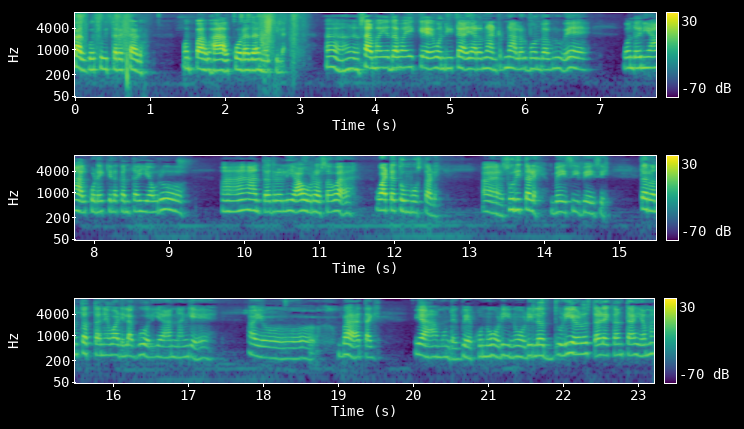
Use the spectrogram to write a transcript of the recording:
ಕಲ್ಗೊತ್ತು ಈ ಥರ ಕಾಡು ಒಂದು ಪಾ ಹಾಲು ಕೊಡೋದು ಅನ್ನೋಕ್ಕಿಲ್ಲ ಹಾಂ ಸಮಯ ದಮಯಕ್ಕೆ ಇಟ ಯಾರ ನಂಟ್ರು ನಾಲ್ವರು ಬಂದಾಗ್ಲೂ ಒಂದನಿ ಹಾಲು ಕೊಡೋಕ್ಕಿಲ್ಲ ಕಂತಾಯಿ ಅವರು ಅಂಥದ್ರಲ್ಲಿ ಯಾವ ರಸವ? ಹೊಟ್ಟೆ ತುಂಬಿಸ್ತಾಳೆ. ಸುರಿತಾಳೆ. ಬೇಯಿಸಿ ಬೇಯಿಸಿ. ತರಂತತ್ತಾನೆ ವಾಡಿಲ್ಲ ಗೋಲಿಯ ಅನ್ನಂಗೆ. ಅಯ್ಯೋ ಬಾತಾಗಿ ಯಾ ಮುಂಡೆಗೆ ಬೇಕು. ನೋಡಿ ನೋಡಿ. ಲದ್ದುಳಿ ಏಳಿಸ್ತಾಳೆ ಕಂತಾಯಮ್ಮ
